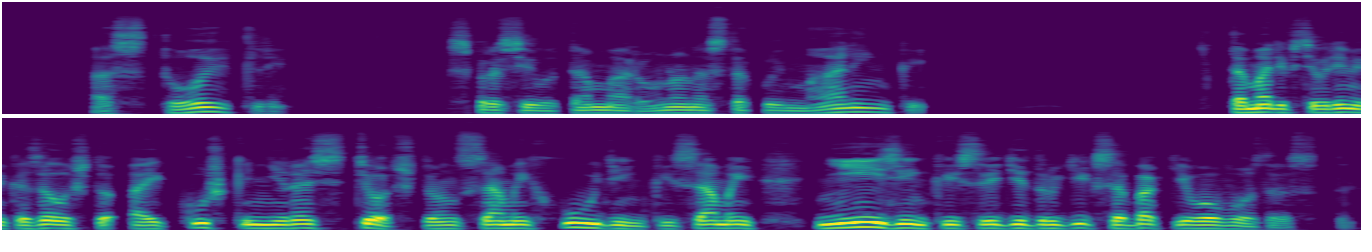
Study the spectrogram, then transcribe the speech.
— А стоит ли? — спросила Тамара. — Он у нас такой маленький. Тамаре все время казалось, что Айкушка не растет, что он самый худенький, самый низенький среди других собак его возраста.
